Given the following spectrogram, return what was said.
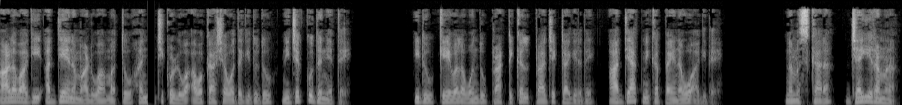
ಆಳವಾಗಿ ಅಧ್ಯಯನ ಮಾಡುವ ಮತ್ತು ಹಂಚಿಕೊಳ್ಳುವ ಅವಕಾಶ ಒದಗಿದುದು ನಿಜಕ್ಕೂ ಧನ್ಯತೆ. ಇದು ಕೇವಲ ಒಂದು ಪ್ರಾಕ್ಟಿಕಲ್ ಪ್ರಾಜೆಕ್ಟ್ ಆಗಿರದೆ ಆಧ್ಯಾತ್ಮಿಕ ಪಯಣವೂ ಆಗಿದೆ. ನಮಸ್ಕಾರ, ಜೈ ರಮಣ.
